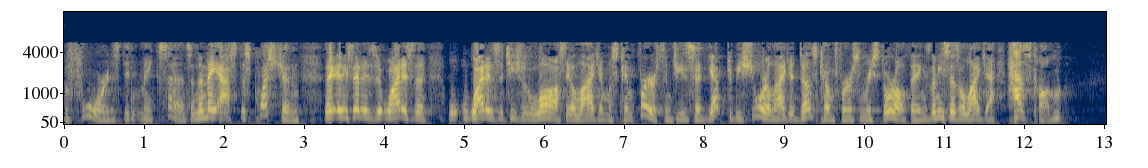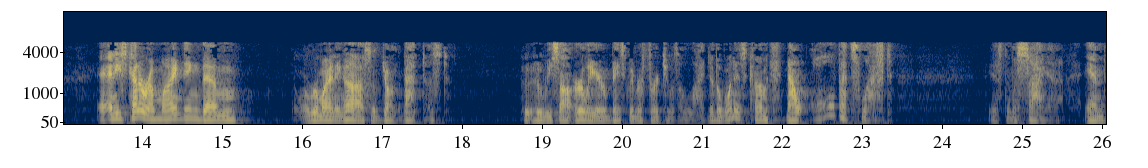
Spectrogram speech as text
before just didn't make sense. And then they asked this question. And he said, is it, why, does the, why does the teacher of the law say Elijah must come first? And Jesus said, yep, to be sure, Elijah does come first and restore all things. Then he says Elijah has come. And he's kind of reminding them, or reminding us of John the Baptist, who, who we saw earlier basically referred to as Elijah. The one has come. Now all that's left is the Messiah and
